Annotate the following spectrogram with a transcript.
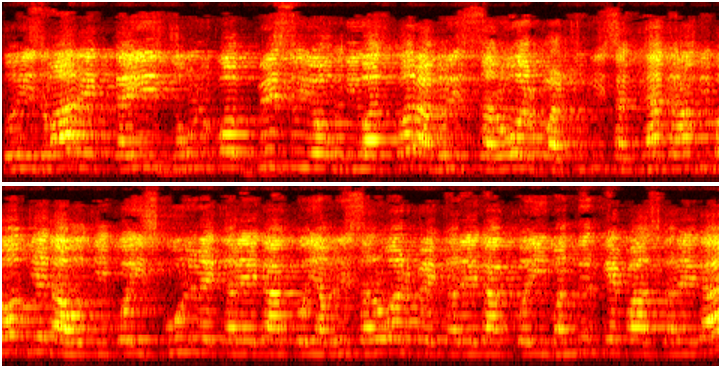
तो इस बार 21 जून को विश्व योग दिवस पर अमृत सरोवर पर चूँकि संख्या गाँव की बहुत ज़्यादा होती है कोई स्कूल में करेगा कोई अमृत सरोवर पे करेगा कोई मंदिर के पास करेगा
